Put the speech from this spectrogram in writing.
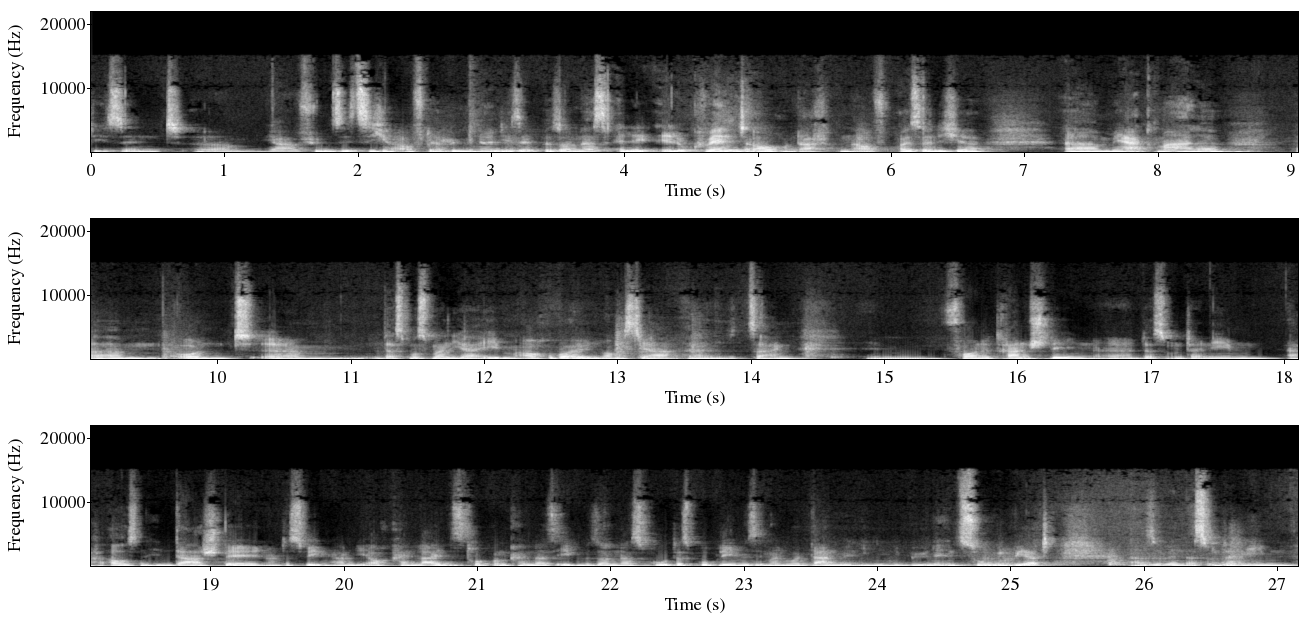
die sind, ähm, ja, fühlen sich sicher auf der Bühne, die sind besonders elo eloquent auch und achten auf äußerliche Merkmale. Ähm, und ähm, das muss man ja eben auch wollen. Man muss ja sozusagen vorne dran stehen, äh, das Unternehmen nach außen hin darstellen und deswegen haben die auch keinen Leidensdruck und können das eben besonders gut. Das Problem ist immer nur dann, wenn ihnen die Bühne entzogen wird. Also wenn das Unternehmen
